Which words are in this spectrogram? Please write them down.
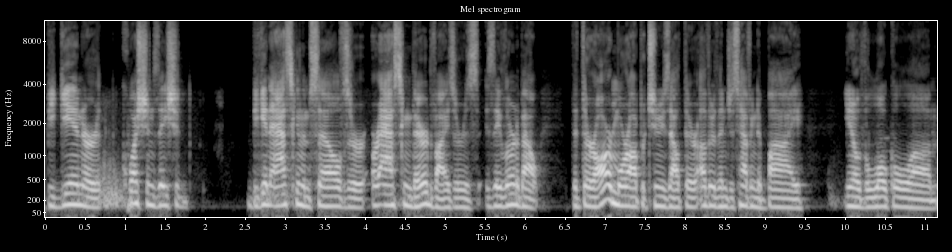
begin or questions they should begin asking themselves or, or asking their advisors as they learn about that there are more opportunities out there other than just having to buy you know the local um,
